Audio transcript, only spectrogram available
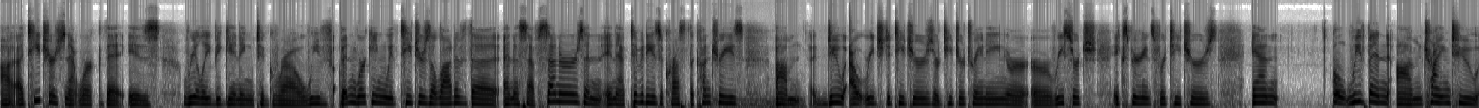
uh, a teachers network that is really beginning to grow. We've been working with teachers, a lot of the NSF centers and in activities across the countries um, do outreach to teachers or teacher training or, or research experience for teachers. And we've been um, trying to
